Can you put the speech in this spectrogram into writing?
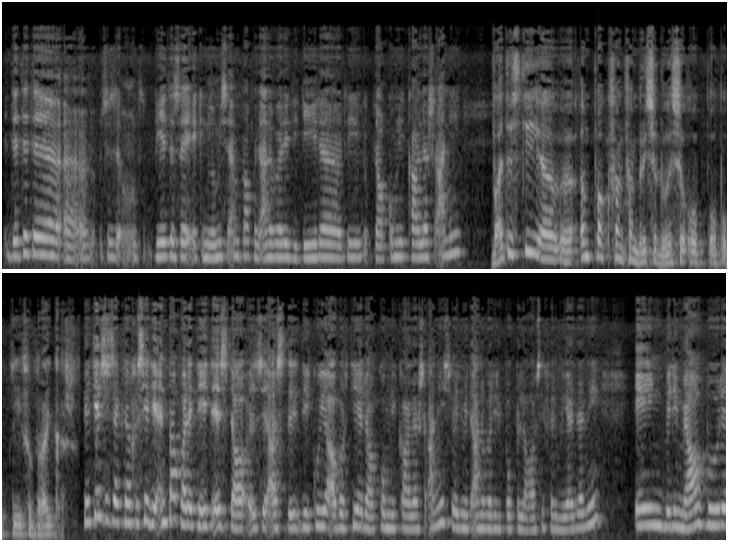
Dit het 'n uh soos ons weet is 'n ekonomiese impak met ander woorde die diere die daar kom nie kalvers aan nie. Wat is die uh impak van van brucellose op op op die verbruikers? Weet jy soos ek nou gesê die impak wat dit het is daar is as die, die koeie aborteer daar kom nie kalvers aan nie, so met ander woorde die populasie vermeerder nie. En by die melkbode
